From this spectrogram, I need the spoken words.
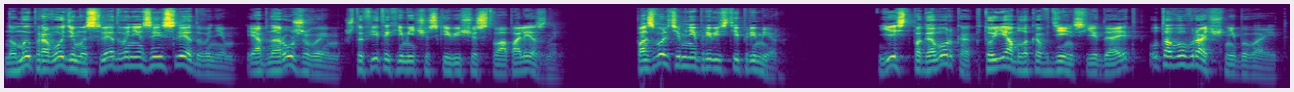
Но мы проводим исследование за исследованием и обнаруживаем, что фитохимические вещества полезны. Позвольте мне привести пример. Есть поговорка «кто яблоко в день съедает, у того врач не бывает».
